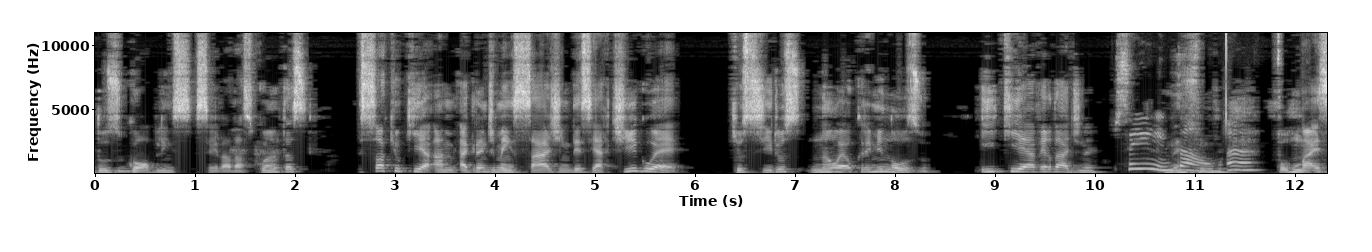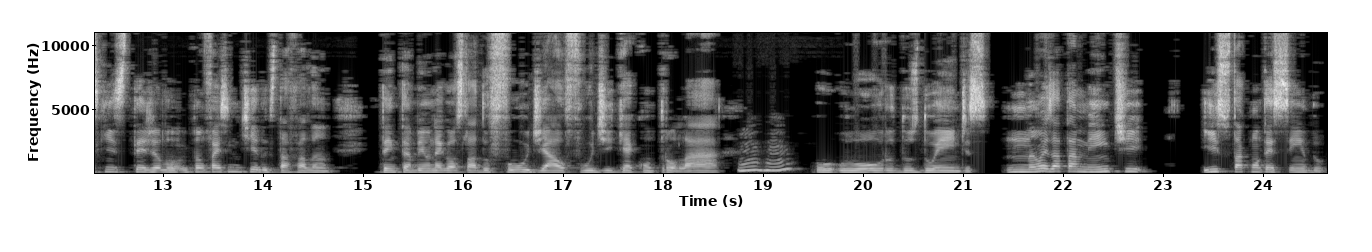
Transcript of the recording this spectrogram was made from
dos Goblins, sei lá das quantas. Só que o que a, a grande mensagem desse artigo é que o Sirius não é o criminoso. E que é a verdade, né? Sim, então. é. Por mais que esteja longe. Então faz sentido o que você está falando. Tem também o negócio lá do Food. Ah, o Food quer controlar Uhum. o, o ouro dos duendes. Não exatamente isso está acontecendo,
